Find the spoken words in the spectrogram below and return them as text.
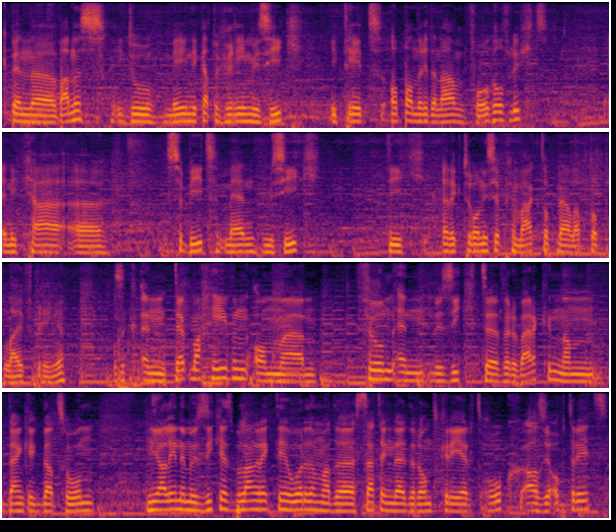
Ik ben uh, Wannes, ik doe mee in de categorie muziek. Ik treed op onder de naam Vogelvlucht en ik ga uh, subiet mijn muziek die ik elektronisch heb gemaakt op mijn laptop live brengen. Als ik een tip mag geven om um, film en muziek te verwerken, dan denk ik dat gewoon niet alleen de muziek is belangrijk tegenwoordig, maar de setting die je er rond creëert ook als je optreedt.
